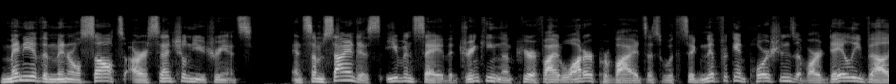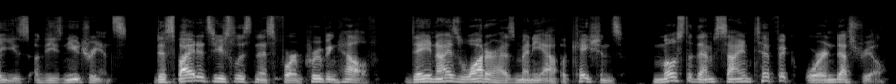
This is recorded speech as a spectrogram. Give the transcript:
Many of the mineral salts are essential nutrients, and some scientists even say that drinking unpurified water provides us with significant portions of our daily values of these nutrients. Despite its uselessness for improving health, deionized water has many applications, most of them scientific or industrial.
